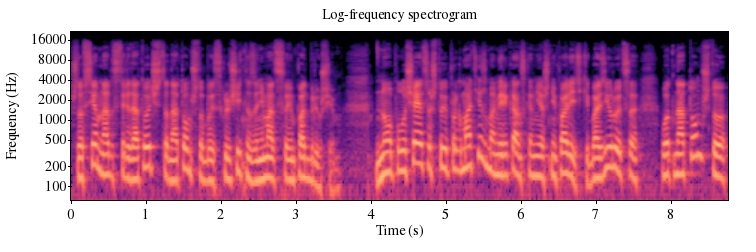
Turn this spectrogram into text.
что всем надо сосредоточиться на том, чтобы исключительно заниматься своим подбрюшьем. Но получается, что и прагматизм американской внешней политики базируется вот на том, что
